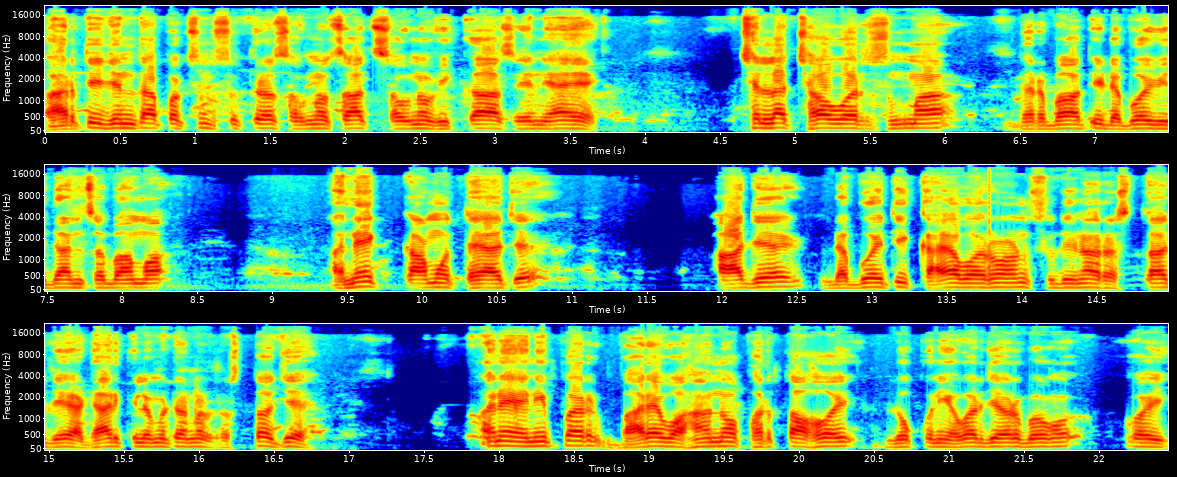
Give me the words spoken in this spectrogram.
ભારતીય જનતા પક્ષનું સૂત્ર સૌનો સાથ, સૌનો વિકાસ એ ન્યાય છેલ્લા છ વર્ષમાં ગર્ભાવતી ડભોઈ વિધાનસભામાં અનેક કામો થયા છે. આજે ડભોઈથી કાયાવરણ સુધીના રસ્તા જે અઢાર કિલોમીટરનો રસ્તો છે અને એની પર ભારે વાહનો ફરતા હોય, લોકોની અવર જવર બહુ હોય,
